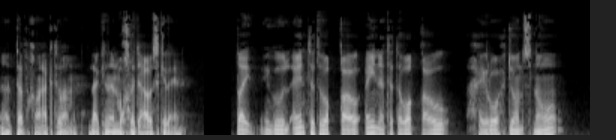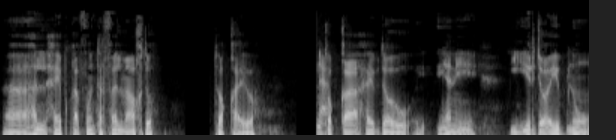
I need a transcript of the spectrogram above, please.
أتفق معك تماما لكن المخرج عاوز كذا يعني. طيب يقول أين تتوقعوا أين تتوقعوا حيروح جون سنو آه، هل حيبقى في وينترفيل مع أخته؟ أتوقع أيوه نعم. أتوقع حيبدأوا يعني يرجعوا يبنوا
